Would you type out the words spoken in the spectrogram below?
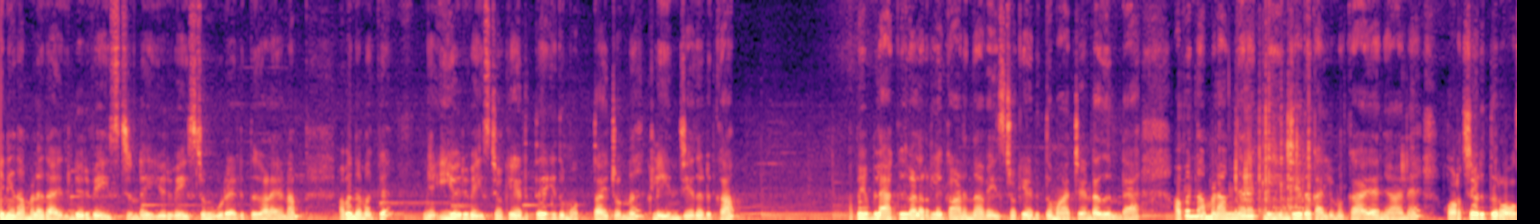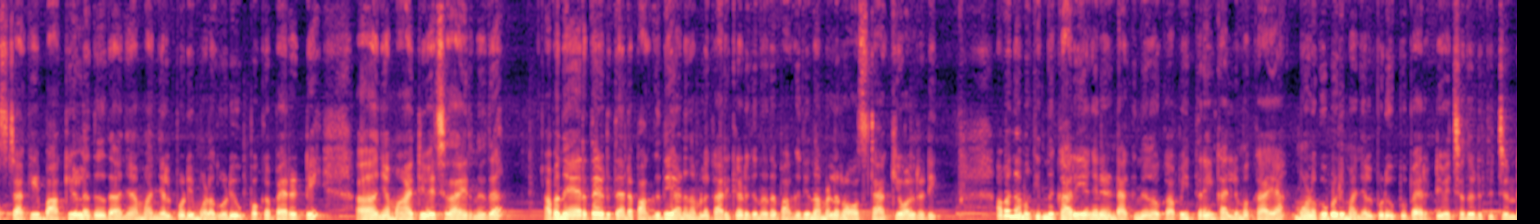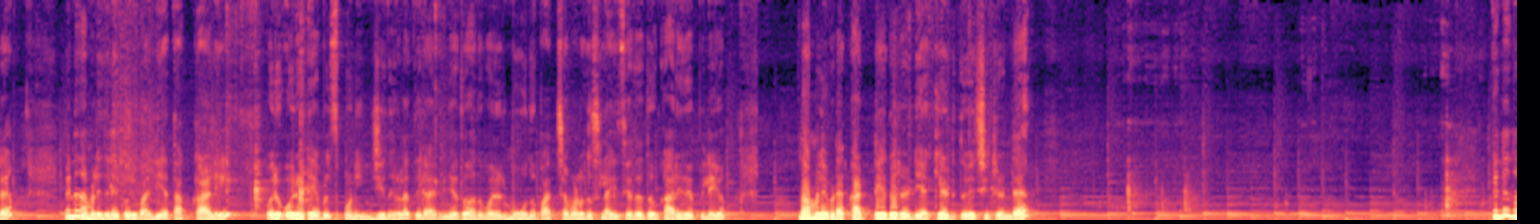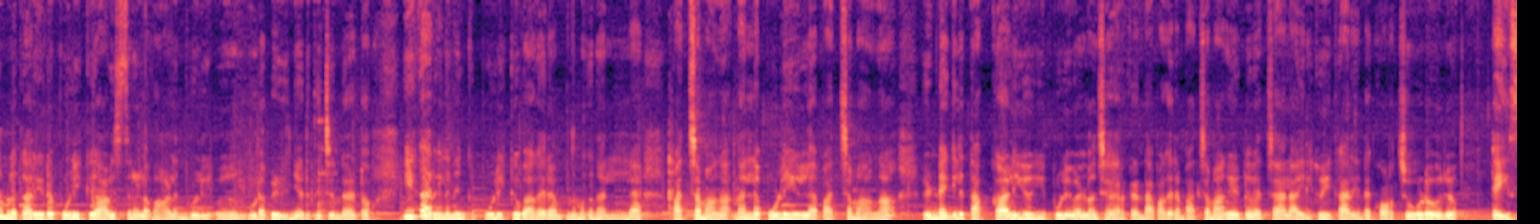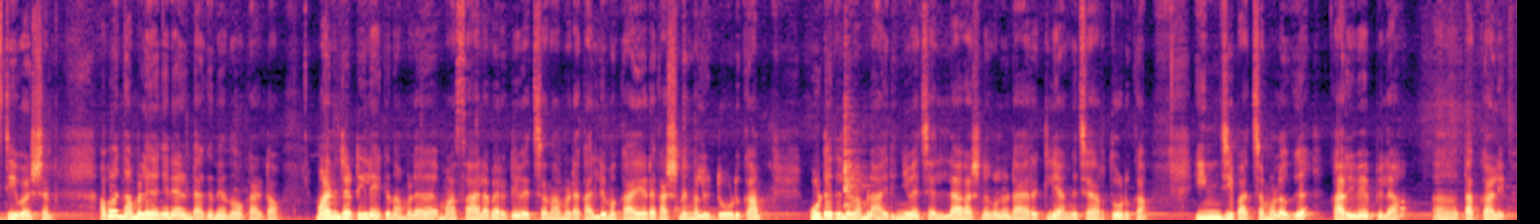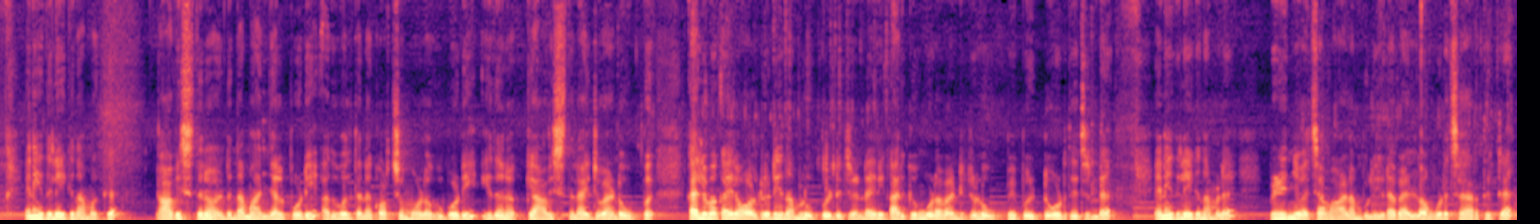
ഇനി നമ്മളിത് ഇതിന്റെ ഒരു വേസ്റ്റ് ഉണ്ട്. ഈ ഒരു വേസ്റ്റും കൂടെ എടുത്ത് കളയണം. അപ്പോൾ നമുക്ക് ഈ ഒരു വേസ്റ്റൊക്കെ എടുത്ത് ഇത് മൊത്തമായിട്ടൊന്ന് ക്ലീൻ ചെയ്തെടുക്കാം. അപ്പോൾ ഈ ബ്ലാക്ക് കളറിൽ കാണുന്ന വേസ്റ്റൊക്കെ എടുത്ത് മാറ്റേണ്ടതുണ്ട്. അപ്പം നമ്മൾ അങ്ങനെ ക്ലീൻ ചെയ്ത കല്ലുമക്കായ ഞാൻ കുറച്ചെടുത്ത് റോസ്റ്റാക്കി ബാക്കിയുള്ളത് ഇതാ ഞാൻ മഞ്ഞൾപ്പൊടി മുളക് പൊടി ഉപ്പൊക്കെ പുരട്ടി ഞാൻ മാറ്റി വെച്ചതായിരുന്നു ഇത്. അപ്പോൾ നേരത്തെ എടുത്തതിന്റെ പകുതിയാണ് നമ്മൾ കറിക്ക് എടുക്കുന്നത്. പകുതി നമ്മൾ റോസ്റ്റ് ആക്കി ഓൾറെഡി അപ്പോൾ നമുക്ക് ഇന്ന് കറി എങ്ങനെ ഉണ്ടാക്കുന്നത് നോക്കാം. അപ്പോൾ ഇത്രയും കല്ലുമക്കായ മുളക് പൊടി മഞ്ഞൾപ്പൊടി ഉപ്പ് പുരട്ടി വെച്ചത് എടുത്തിട്ടുണ്ട്. പിന്നെ നമ്മൾ ഇതിലേക്ക് ഒരു വലിയ തക്കാളി ഒരു ഒരു ടേബിൾ സ്പൂൺ ഇഞ്ചി നീളത്തിൽ അരിഞ്ഞതും അതുപോലെ ഒരു മൂന്ന് പച്ചമുളക് സ്ലൈസ് ചെയ്തതും കറിവേപ്പിലയും നമ്മളിവിടെ കട്ട് ചെയ്ത് റെഡിയാക്കി എടുത്തു വെച്ചിട്ടുണ്ട്. പിന്നെ നമ്മൾ കറിയുടെ പുളിക്ക് ആവശ്യത്തിനുള്ള വാളൻ പുളി കൂടെ പിഴിഞ്ഞെടുത്തിട്ടുണ്ട് കേട്ടോ. ഈ കറിയിൽ നിങ്ങൾക്ക് പുളിക്ക് പകരം നമുക്ക് നല്ല പച്ചമാങ്ങ നല്ല പുളിയുള്ള പച്ചമാങ്ങ ഉണ്ടെങ്കിൽ തക്കാളിയും ഈ പുളിവെള്ളവും ചേർക്കണ്ട. പകരം പച്ചമാങ്ങ ഇട്ട് വെച്ചാലായിരിക്കും ഈ കറീന്റെ കുറച്ചുകൂടെ ഒരു ടേസ്റ്റി വേർഷൻ. അപ്പോൾ നമ്മൾ എങ്ങനെയാണ് ഉണ്ടാക്കുന്നതെന്ന് നോക്കാം കേട്ടോ. മൺചട്ടിയിലേക്ക് നമ്മൾ മസാല പുരട്ടി വെച്ച നമ്മുടെ കല്ലുമക്കായയുടെ കഷ്ണങ്ങൾ ഇട്ട് കൊടുക്കാം. കൂട്ടത്തിൽ നമ്മൾ അരിഞ്ഞു വെച്ച എല്ലാ കഷ്ണങ്ങളും ഡയറക്റ്റ്ലി അങ്ങ് ചേർത്ത് കൊടുക്കാം. ഇഞ്ചി പച്ചമുളക് കറിവേപ്പില തക്കാളി. ഇനി ഇതിലേക്ക് നമുക്ക് ആവശ്യത്തിന് വേണ്ടുന്ന മഞ്ഞൾപ്പൊടി അതുപോലെ തന്നെ കുറച്ച് മുളക് പൊടി ഇതിനൊക്കെ ആവശ്യത്തിനായിട്ട് വേണ്ട ഉപ്പ്. കല്ലുമക്കായിൽ ഓൾറെഡി നമ്മൾ ഉപ്പ് ഇട്ടിട്ടുണ്ട്. ഇനി കറിക്കും കൂടെ വേണ്ടിയിട്ടുള്ള ഉപ്പ് ഇപ്പോൾ ഇട്ട് കൊടുത്തിട്ടുണ്ട്. ഇനി ഇതിലേക്ക് നമ്മൾ പിഴിഞ്ഞു വെച്ച വാളം പുളിയുടെ വെള്ളവും കൂടെ ചേർത്തിട്ട്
